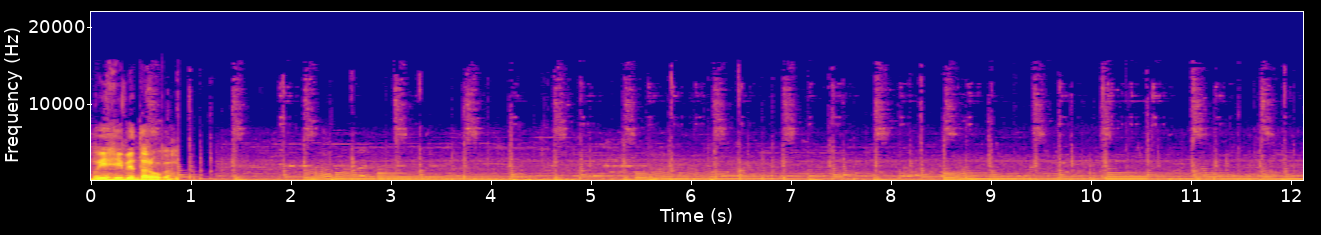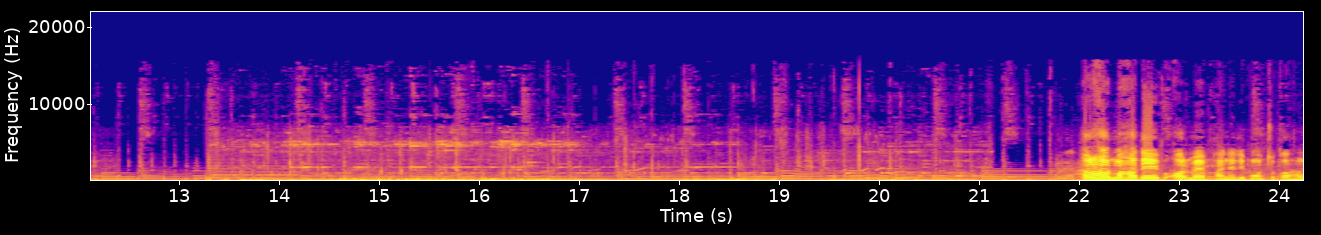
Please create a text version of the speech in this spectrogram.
तो यही बेहतर होगा। हर हर महादेव और मैं फाइनली पहुँच चुका हूँ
